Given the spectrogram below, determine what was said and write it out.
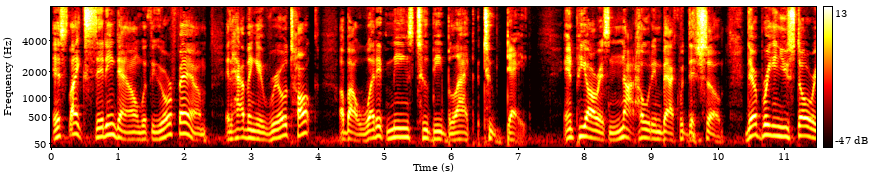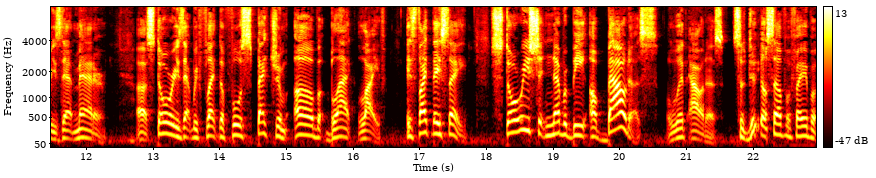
it's like sitting down with your fam and having a real talk about what it means to be black today. NPR is not holding back with this show. They're bringing you stories that matter, uh, stories that reflect the full spectrum of black life. It's like they say, stories should never be about us without us. So do yourself a favor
